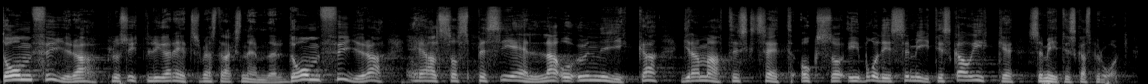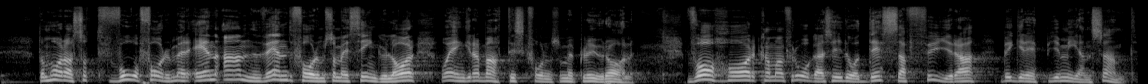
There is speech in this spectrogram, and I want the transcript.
De fyra, plus ytterligare ett som jag strax nämner, de fyra är alltså speciella och unika grammatiskt sett också i både i semitiska och icke-semitiska språk. De har alltså två former, en använd form som är singular och en grammatisk form som är plural. Vad har, kan man fråga sig då, dessa fyra begrepp gemensamt?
